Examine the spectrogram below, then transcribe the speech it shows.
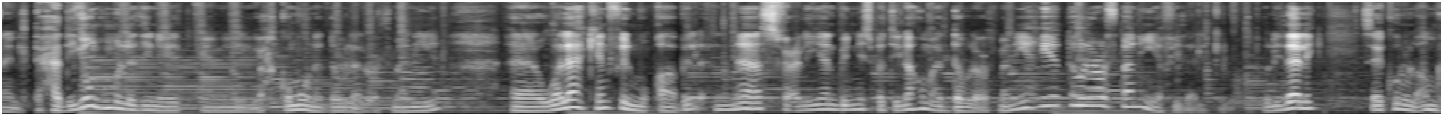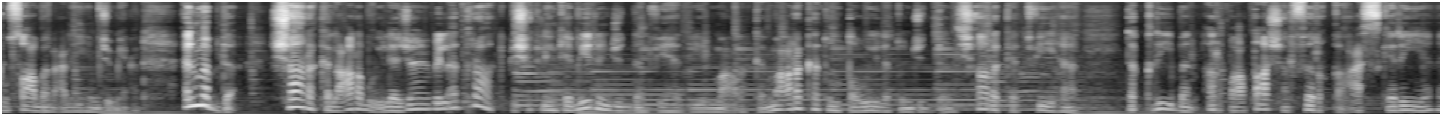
يعني الاتحاديون هم الذين يعني يحكمون الدولة العثمانية. آه، ولكن في المقابل الناس فعليا بالنسبة لهم الدولة العثمانية هي الدولة العثمانية في ذلك الوقت ولذلك سيكون الأمر صعبا عليهم جميعا. المبدأ شارك العرب إلى جانب الأتراك بشكل كبير جدا في هذه المعركة معركة طويلة جدا شاركت فيها تقريبا 14 فرقة عسكرية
